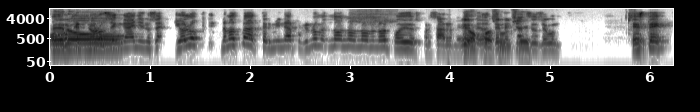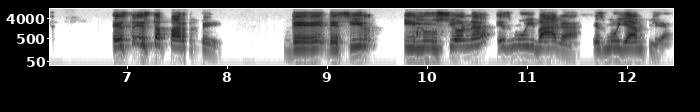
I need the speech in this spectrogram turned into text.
Pero... que no nos engañen. O sea, yo lo que, nada más para terminar, porque no, no, no, no, no he podido expresarme. Yo, José, chance sí. un segundo. Este, este, esta parte de decir ilusiona es muy vaga, es muy amplia.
